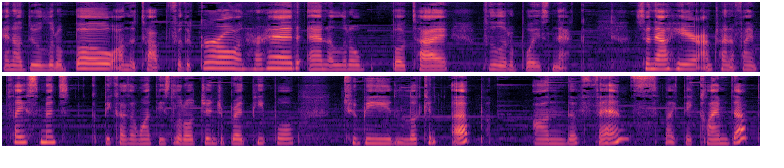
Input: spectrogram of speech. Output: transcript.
and I'll do a little bow on the top for the girl on her head and a little bow tie for the little boy's neck. So now here I'm trying to find placement because I want these little gingerbread people to be looking up on the fence like they climbed up.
